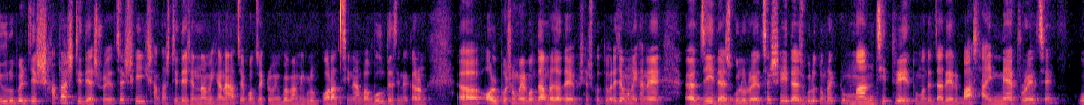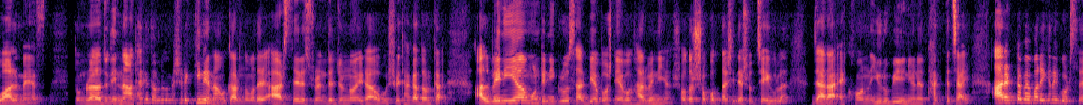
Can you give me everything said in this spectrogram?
ইউরোপের যে সাতাশটি দেশ রয়েছে, সেই সাতাশটি দেশের নাম এখানে আছে। পর্যায়ক্রমিকভাবে আমি এগুলো পড়াচ্ছি না বা বলতেছি না, কারণ অল্প সময়ের মধ্যে আমরা যাতে শেষ করতে পারি। যেমন এখানে যেই দেশগুলো রয়েছে, সেই দেশগুলো তোমরা একটু মানচিত্রে তোমাদের যাদের বাসায় ম্যাপ রয়েছে, ওয়ার্ল্ড ম্যাপ তোমরা যদি না থাকে, তাহলে তোমরা সেটা কিনে নাও, কারণ তোমাদের আর্টসের স্টুডেন্টদের জন্য এটা অবশ্যই থাকা দরকার। আলবেনিয়া, মন্টিনিগ্রো, সার্বিয়া, বসনিয়া এবং হারবেনিয়া সদস্য প্রত্যাশী দেশ হচ্ছে এগুলা, যারা এখন ইউরোপীয় ইউনিয়নে থাকতে চায়। আর একটা ব্যাপার এখানে ঘটছে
